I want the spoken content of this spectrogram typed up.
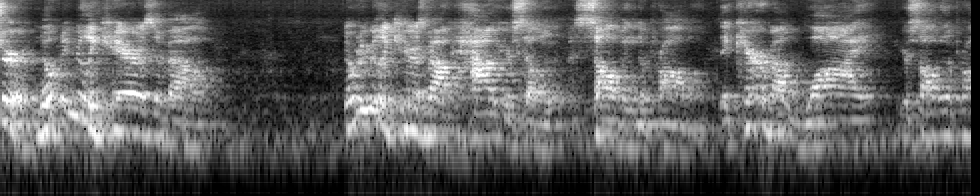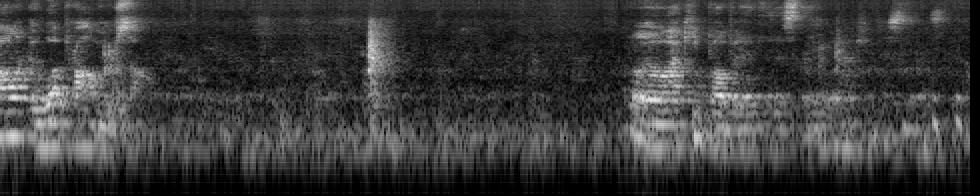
Sure. Nobody really cares about nobody really cares about how you're selling, solving the problem. They care about why you're solving the problem and what problem you're solving. I don't know, I keep bumping into this thing. Maybe I should just slow this down.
